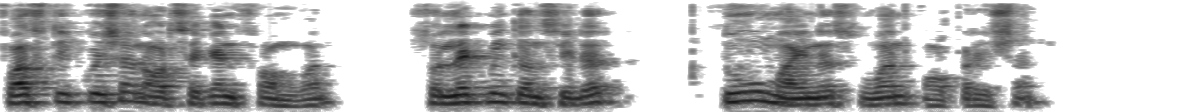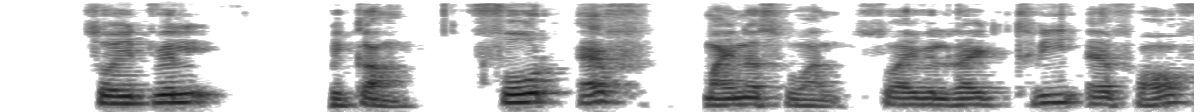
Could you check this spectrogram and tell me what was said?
first equation or second from 1. So let me consider 2 minus 1 operation. So it will become 4f minus 1. So I will write 3f of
